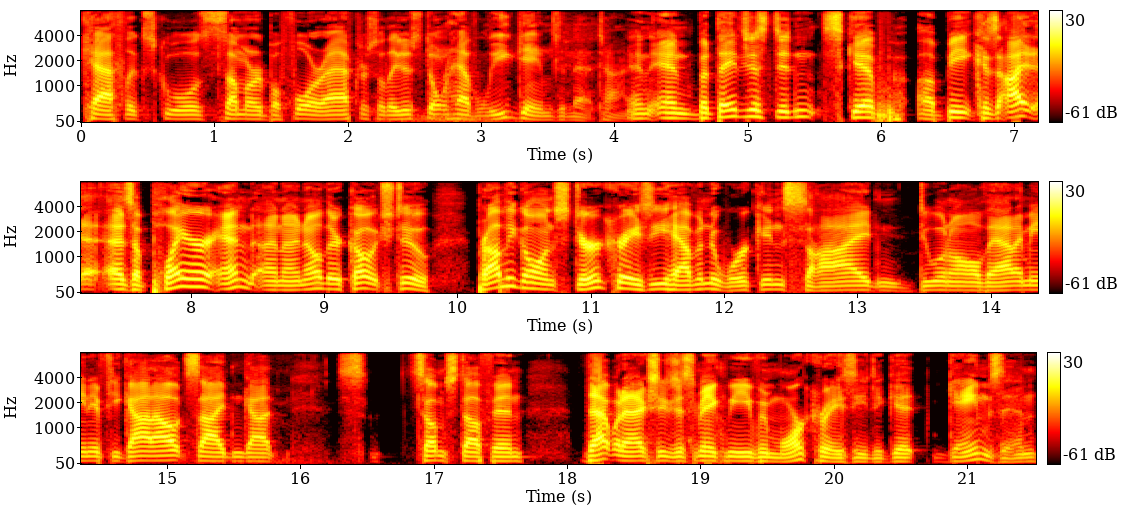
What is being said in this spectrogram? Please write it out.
Catholic schools, some are before or after, so they just don't have league games in that time. and and but they just didn't skip a beat because I as a player and and I know their coach too probably going stir crazy having to work inside and doing all that. I mean, if you got outside and got some stuff in, that would actually just make me even more crazy to get games in.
